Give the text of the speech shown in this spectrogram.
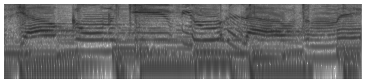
As y'all gonna give your love to me.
